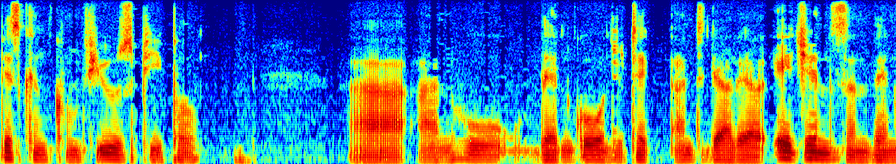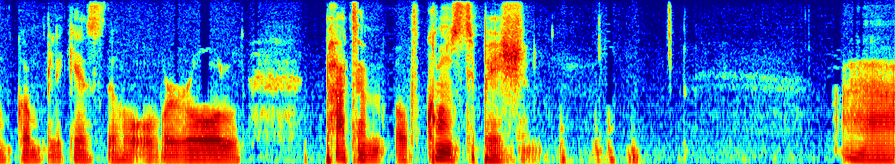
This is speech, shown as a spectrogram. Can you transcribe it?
This can confuse people uh, and who then go on to take antidiarrheal agents and then complicates the whole overall pattern of constipation. Uh,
